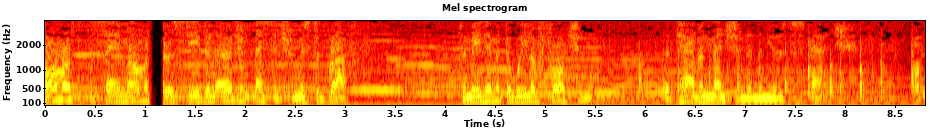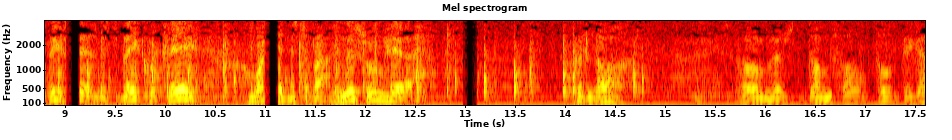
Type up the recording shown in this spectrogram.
Almost at the same moment, I received an urgent message from Mr. Bruff to meet him at the Wheel of Fortune, the tavern mentioned in the news dispatch. Oh, Up these stairs, Mr. Blake, quickly. What's it, Mr. Bruff? In this room here. Good Lord. Almost done for, poor beggar.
